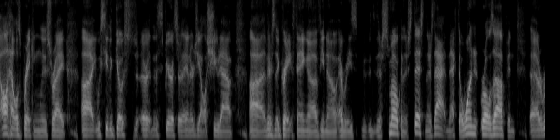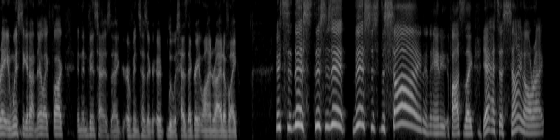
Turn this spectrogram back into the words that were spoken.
all hell's breaking loose, right? Uh, we see the ghosts or the spirits or the energy all shoot out. Uh, there's the great thing of you know everybody's there's smoke and there's this and there's that, and Ecto one rolls up and uh, Ray and Winston get out and they're like fuck, and then Vinz has that or Vinz has a or Louis has that great line right of like it's this, this is it, this is the sign. And Annie Potts is like, yeah, it's a sign, all right,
